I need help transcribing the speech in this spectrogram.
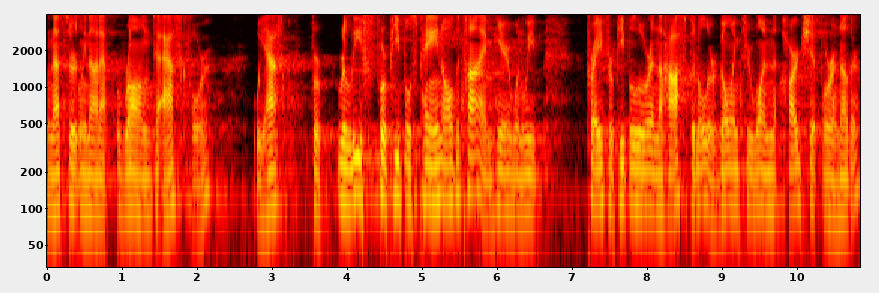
And that's certainly not wrong to ask for. We ask for relief for people's pain all the time here when we pray for people who are in the hospital or going through one hardship or another.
